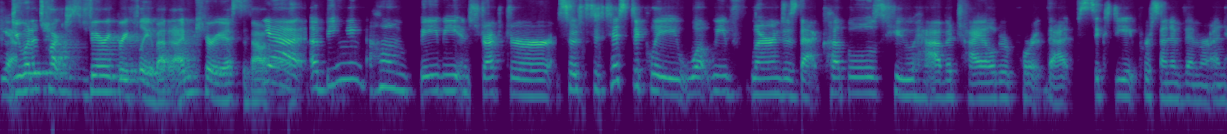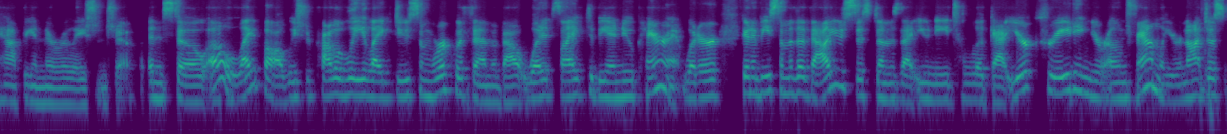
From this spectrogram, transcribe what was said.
Yeah. Do you want to talk just very briefly about it? I'm curious about Yeah, it. a bringing home baby instructor. So, statistically, what we've learned is that couples who have a child report that 68% of them are unhappy in their relationship. And so, oh, light bulb, we should probably like do some work with them about what it's like to be a new parent. What are going to be some of the value systems that you need? Need to look at. You're creating your own family. You're not just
